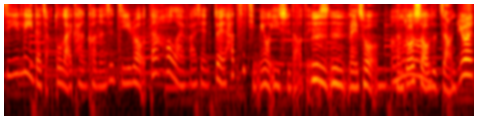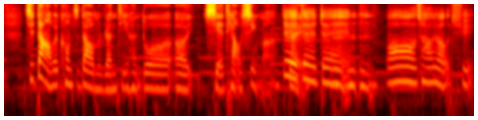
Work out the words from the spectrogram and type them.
肌力的角度来看，可能是肌肉，但后来发现，对他自己没有意识到这件事。嗯嗯，没错，哦很多时候是这样，因为其实大脑会控制到我们人体很多呃协调性嘛。对对对，嗯嗯嗯，哇，超有趣。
